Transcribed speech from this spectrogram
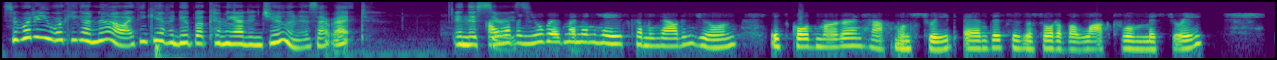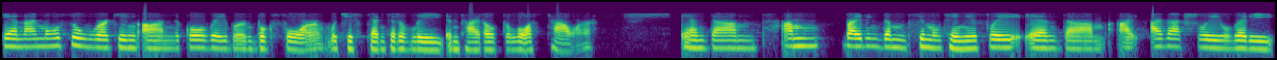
So, what are you working on now? I think you have a new book coming out in June. Is that right? In this series, I have a new Redmond and Hayes coming out in June. It's called Murder in Half Moon Street, and this is a sort of a locked room mystery. And I'm also working on Nicole Rayburn book four, which is tentatively entitled The Lost Tower. And um, I'm writing them simultaneously, and um, I, I've actually already,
